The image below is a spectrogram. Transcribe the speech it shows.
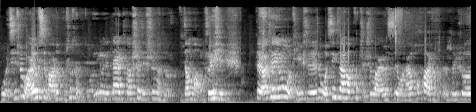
我其实玩游戏玩的不是很多，因为大家知道设计师嘛就比较忙，所以对，而且因为我平时就我兴趣爱好不只是玩游戏，我还要画画什么的，所以说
